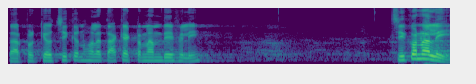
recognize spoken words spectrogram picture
তারপর কেউ চিকন হলে তাকে একটা নাম দিয়ে ফেলি। চিকন আলী।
